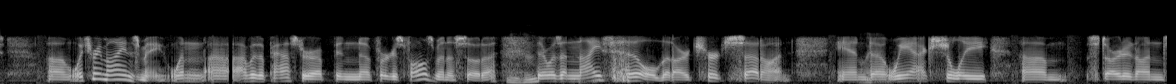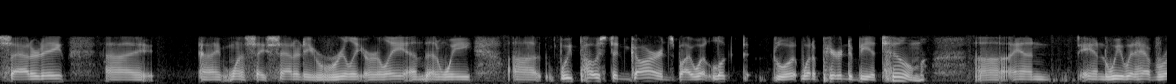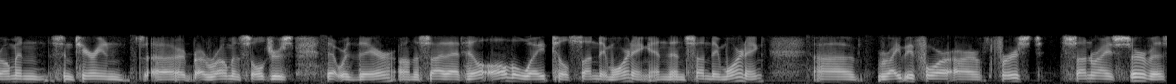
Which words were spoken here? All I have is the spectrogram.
Um, which reminds me, when uh, I was a pastor up in uh, Fergus Falls, Minnesota, mm-hmm. there was a nice hill that our church sat on, and uh, we actually um, started on Saturday. Uh, I want to say Saturday really early, and then we uh, we posted guards by what looked what appeared to be a tomb. Uh, and and we would have Roman centurions, uh, Roman soldiers that were there on the side of that hill all the way till Sunday morning, and then Sunday morning, uh, right before our first sunrise service,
